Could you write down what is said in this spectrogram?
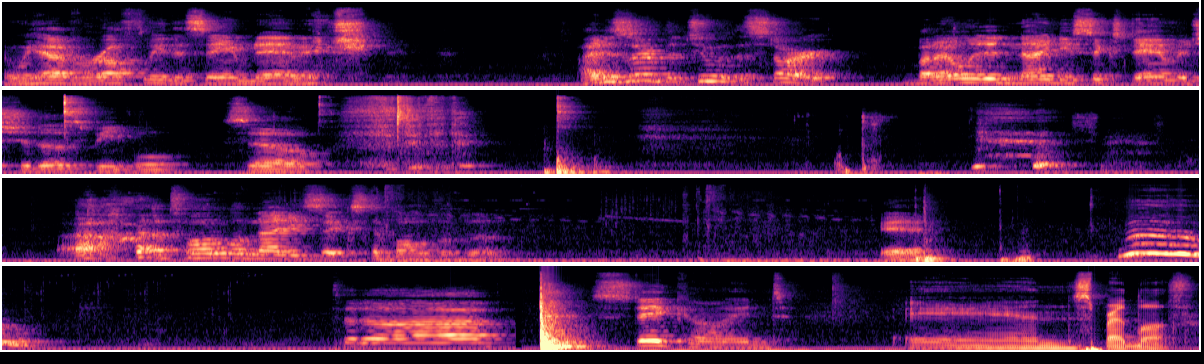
and we have roughly the same damage. I deserved the two at the start, but I only did 96 damage to those people, so. A total of 96 to both of them. Yeah. Woo! Ta da! Stay kind and spread love.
